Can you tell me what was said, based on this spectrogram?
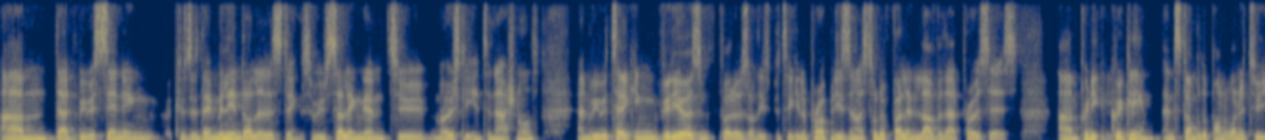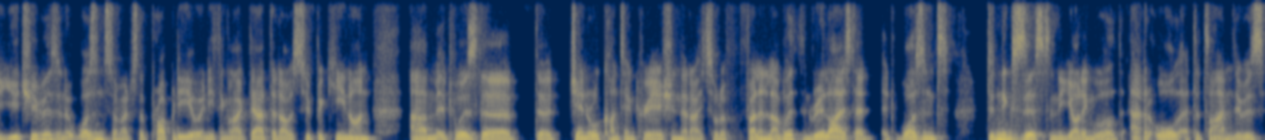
um, that we were sending because they're million dollar listings. So we were selling them to mostly internationals, and we were taking videos and photos of these particular properties. And I sort of fell in love with that process um, pretty quickly, and stumbled upon one or two YouTubers. And it wasn't so much the property or anything like that that I was super keen on. Um, it was the the general content creation that I sort of fell in love with, and realized that it wasn't didn't exist in the yachting world at all at the time. There was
